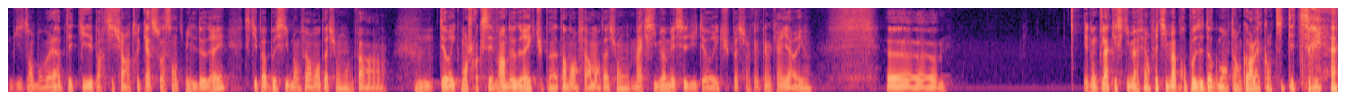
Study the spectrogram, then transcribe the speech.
En me disant, bon, bah là, peut-être qu'il est parti sur un truc à 60 000 degrés, ce qui n'est pas possible en fermentation. Enfin, Mm. théoriquement, je crois que c'est 20 degrés que tu peux atteindre en fermentation, maximum, et c'est du théorique. Je suis pas sûr que quelqu'un y arrive. Euh, Et donc là, qu'est-ce qu'il m'a fait? En fait, il m'a proposé d'augmenter encore la quantité de céréales.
